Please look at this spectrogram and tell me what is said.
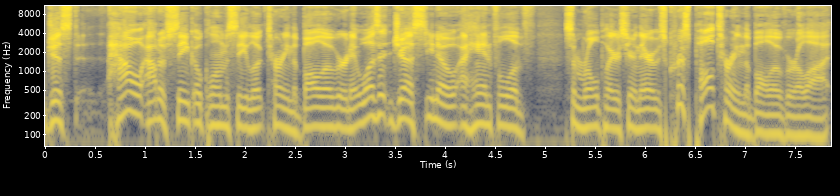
Just how out of sync Oklahoma City looked turning the ball over, and it wasn't just you know a handful of some role players here and there. It was Chris Paul turning the ball over a lot.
